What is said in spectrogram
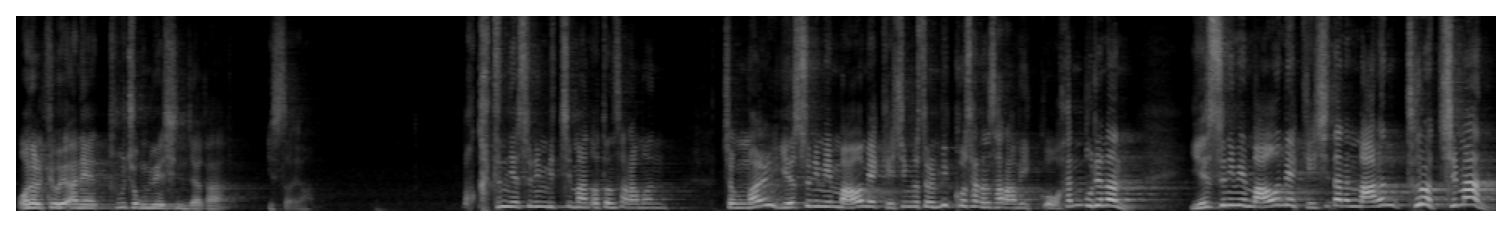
오늘 교회 안에 두 종류의 신자가 있어요. 뭐 같은 예수님 믿지만 어떤 사람은 정말 예수님이 마음에 계신 것을 믿고 사는 사람이 있고 한 부류는 예수님이 마음에 계시다는 말은 들었지만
